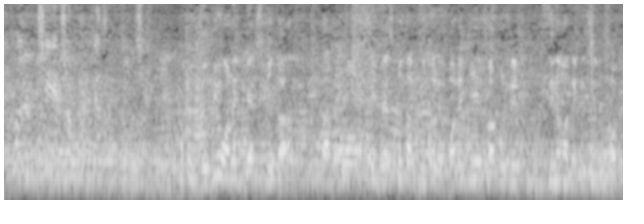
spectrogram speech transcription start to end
এখন হচ্ছে সব ধরনের কাজ দেখা হচ্ছে আপনি যদিও অনেক ব্যস্ততা তারপরও এই ব্যস্ততার ভিতরে হলে গিয়ে সর্বশেষ সিনেমা দেখেছেন কবে?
